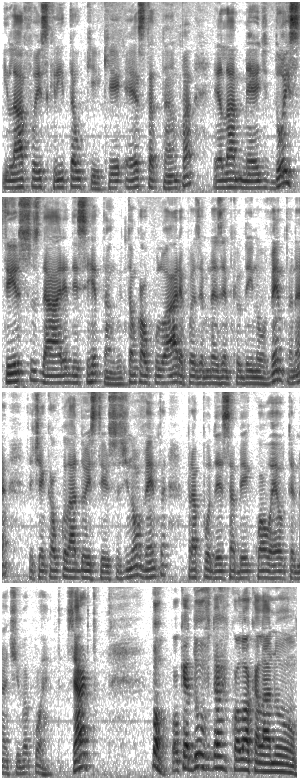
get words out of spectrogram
E lá foi escrita o que? Que esta tampa ela mede dois terços da área desse retângulo. Então calculo a área, por exemplo, no exemplo que eu dei 90, né? Você tinha que calcular dois terços de 90 para poder saber qual é a alternativa correta, certo? Bom, qualquer dúvida, coloca lá no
